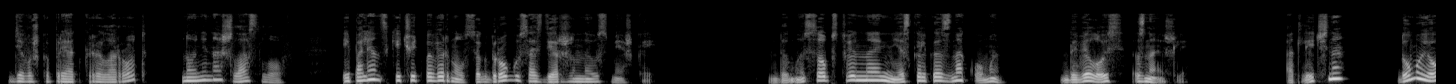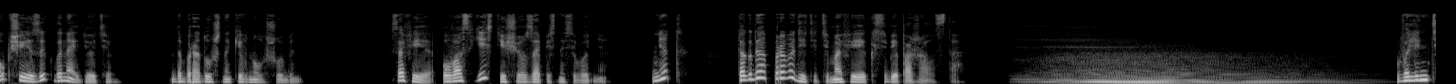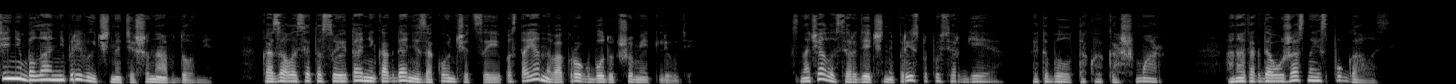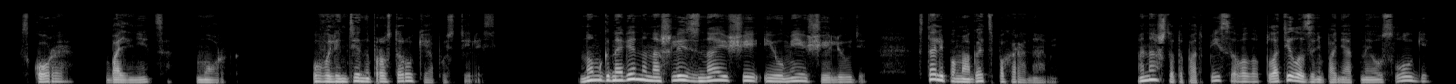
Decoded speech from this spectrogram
Девушка приоткрыла рот, но не нашла слов, и Полянский чуть повернулся к другу со сдержанной усмешкой. «Да мы, собственно, несколько знакомы», Довелось, знаешь ли. Отлично. Думаю, общий язык вы найдете. Добродушно кивнул Шубин. София, у вас есть еще запись на сегодня? Нет? Тогда проводите Тимофея к себе, пожалуйста. Валентине была непривычна тишина в доме. Казалось, эта суета никогда не закончится, и постоянно вокруг будут шуметь люди. Сначала сердечный приступ у Сергея. Это был такой кошмар. Она тогда ужасно испугалась. Скорая, больница, морг. У Валентины просто руки опустились. Но мгновенно нашлись знающие и умеющие люди, стали помогать с похоронами. Она что-то подписывала, платила за непонятные услуги,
